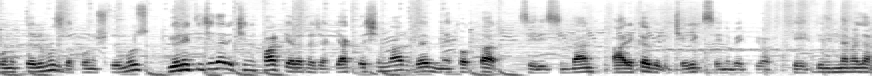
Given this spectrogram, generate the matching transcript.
konuklarımızla konuştuğumuz yöneticiler için fark yaratacak yaklaşımlar ve metotlar serisinden harika bir içerik seni bekliyor. Keyifli dinlemeler.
